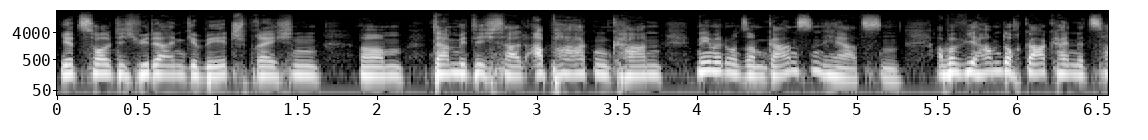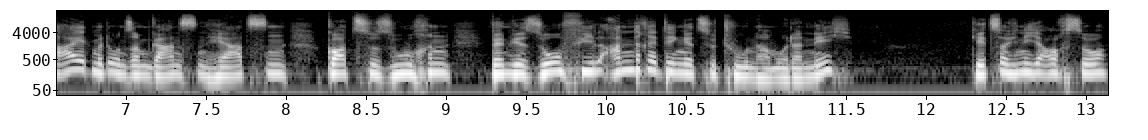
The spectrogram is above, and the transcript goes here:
jetzt sollte ich wieder ein Gebet sprechen, ähm, damit ich es halt abhaken kann. Nee, mit unserem ganzen Herzen. Aber wir haben doch gar keine Zeit, mit unserem ganzen Herzen Gott zu suchen, wenn wir so viel andere Dinge zu tun haben, oder nicht? Geht es euch nicht auch so?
